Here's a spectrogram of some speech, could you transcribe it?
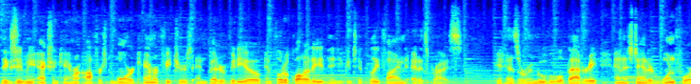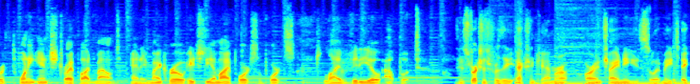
The Xiaomi action camera offers more camera features and better video and photo quality than you can typically find at its price. It has a removable battery and a standard 1 4 20 inch tripod mount, and a micro HDMI port supports live video output. The instructions for the action camera are in Chinese, so it may take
